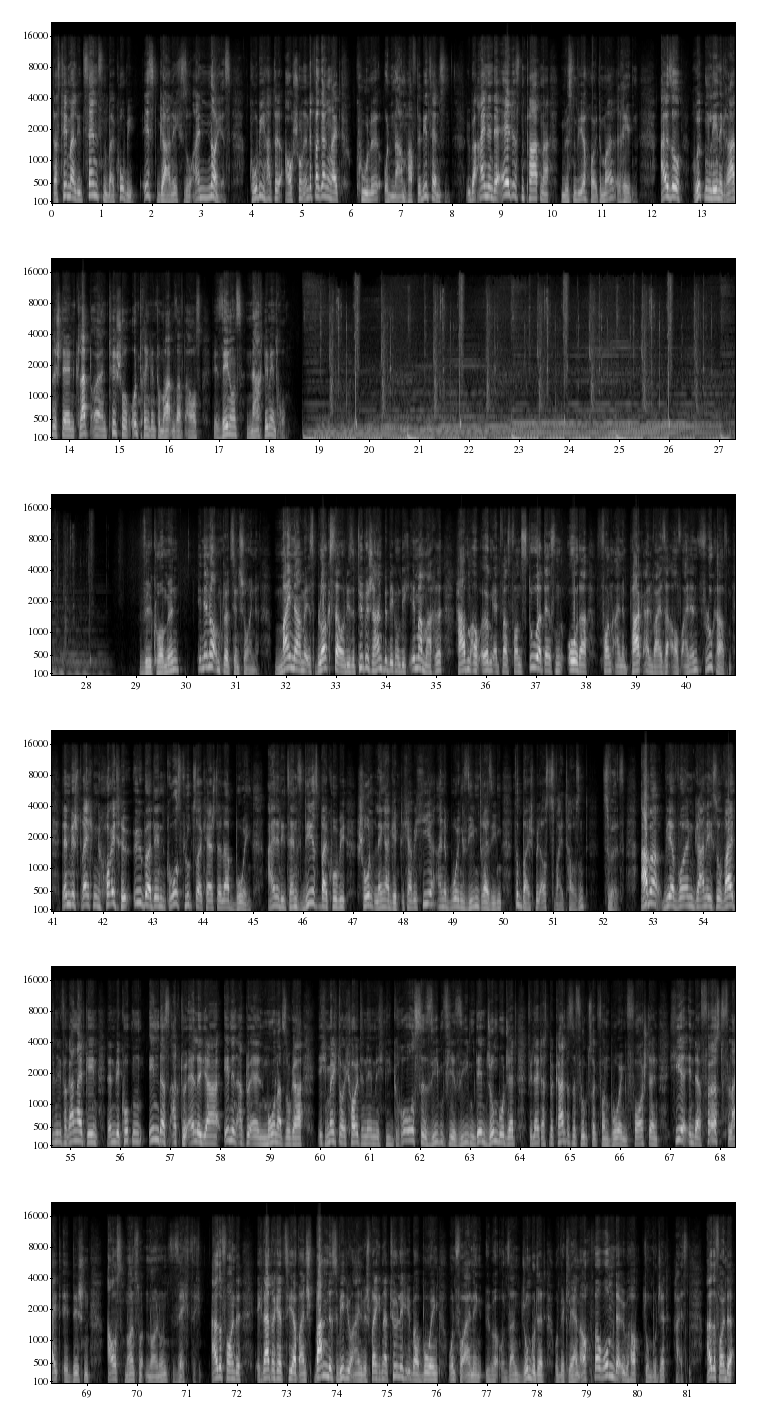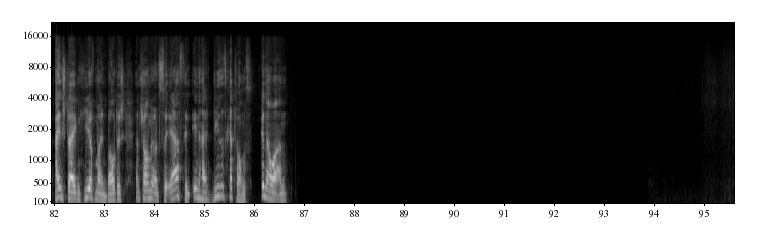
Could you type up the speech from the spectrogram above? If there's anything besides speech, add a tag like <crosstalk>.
Das Thema Lizenzen bei Kobi ist gar nicht so ein neues. Kobi hatte auch schon in der Vergangenheit coole und namhafte Lizenzen. Über einen der ältesten Partner müssen wir heute mal reden. Also Rückenlehne gerade stellen, klappt euren Tisch hoch und trinkt den Tomatensaft aus. Wir sehen uns nach dem Intro. Willkommen in der Noppenklötzchenscheune. Mein Name ist Blockstar und diese typische Handbewegung, die ich immer mache, haben auch irgendetwas von Stewardessen oder von einem Parkeinweiser auf einen Flughafen. Denn wir sprechen heute über den Großflugzeughersteller Boeing. Eine Lizenz, die es bei Kobi schon länger gibt. Ich habe hier eine Boeing 737 zum Beispiel aus 2000 12. Aber wir wollen gar nicht so weit in die Vergangenheit gehen, denn wir gucken in das aktuelle Jahr, in den aktuellen Monat sogar. Ich möchte euch heute nämlich die große 747, den Jumbojet, vielleicht das bekannteste Flugzeug von Boeing vorstellen, hier in der First Flight Edition aus 1969. Also Freunde, ich lade euch jetzt hier auf ein spannendes Video ein. Wir sprechen natürlich über Boeing und vor allen Dingen über unseren Jumbojet und wir klären auch, warum der überhaupt Jumbojet heißt. Also Freunde, einsteigen hier auf meinen Bautisch, dann schauen wir uns zuerst den Inhalt dieses Kartons genauer an.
